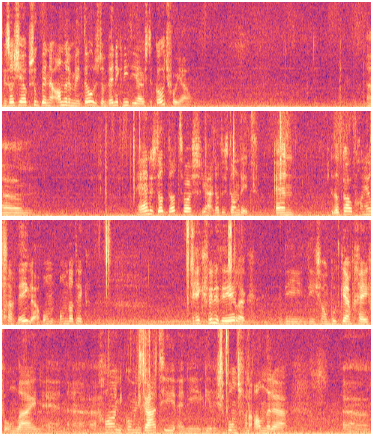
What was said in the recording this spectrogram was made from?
Dus als jij op zoek bent naar andere methodes, dan ben ik niet de juiste coach voor jou. Hè, dus dat, dat was, ja, dat is dan dit. En dat wou ik gewoon heel graag delen. Om, omdat ik, ik vind het heerlijk. Die, die zo'n bootcamp geven online. En uh, gewoon die communicatie en die, die respons van anderen. Um,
